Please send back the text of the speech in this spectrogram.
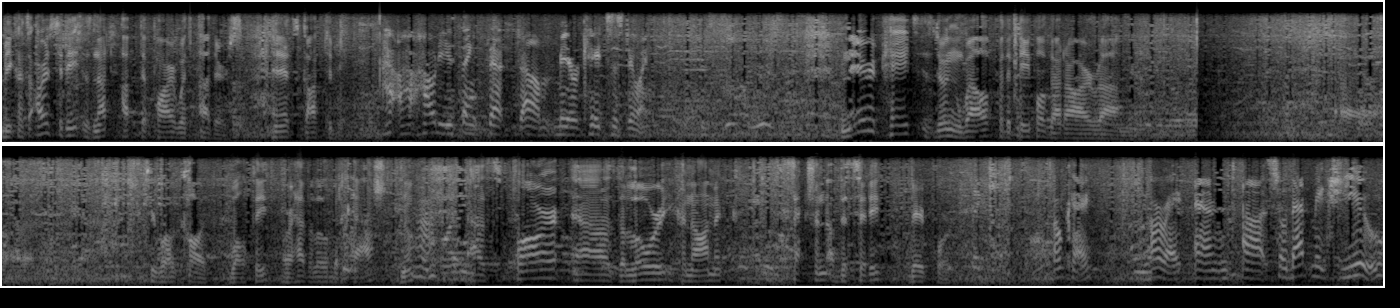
because our city is not up to par with others, and it's got to be. How, how do you think that um, Mayor Katz is doing? Mayor Katz is doing well for the people that are. Um, uh, if you will call it wealthy or have a little bit of cash. You know? As far as the lower economic section of the city, very poor. Okay. All right. And uh, so that makes you,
